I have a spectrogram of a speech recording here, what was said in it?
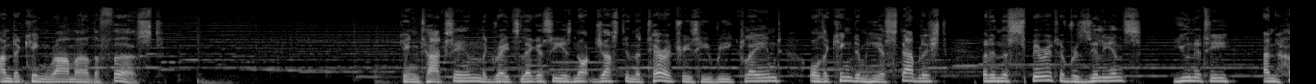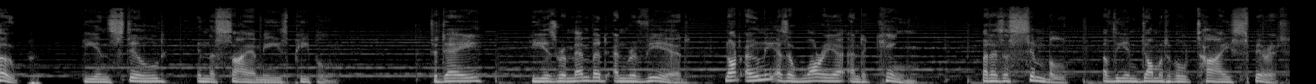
under King Rama I. King Taksin the Great's legacy is not just in the territories he reclaimed or the kingdom he established, but in the spirit of resilience, unity, and hope he instilled in the Siamese people. Today, he is remembered and revered not only as a warrior and a king, but as a symbol of the indomitable Thai spirit.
